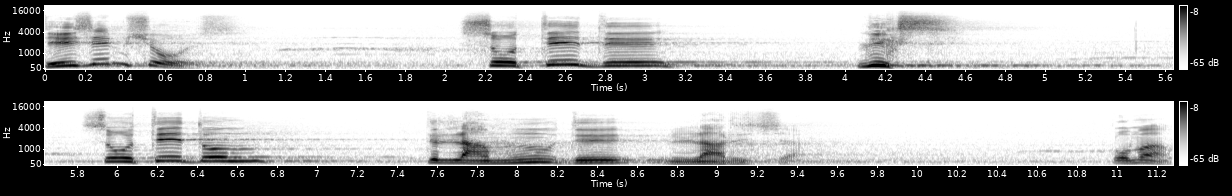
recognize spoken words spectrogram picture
Deuxième chose, sauter de luxe, sauter donc de l'amour de l'argent. Comment?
